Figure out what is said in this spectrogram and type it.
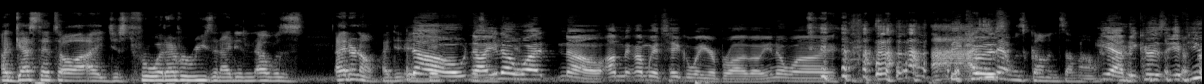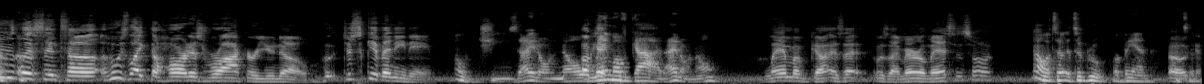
I guess that's all. I just for whatever reason I didn't. I was. I don't know. I did. no, no, you know make what? No, I'm I'm going to take away your bravo. You know why? sense. I knew Because- that was coming somehow. yeah, because if you listen to who's like the hardest rocker you know, who, just give any name. Oh, jeez, I don't know. Okay. Lamb of God. I don't know. Lamb of God is that was that Marilyn Manson song? No, it's a it's a group, a band. Oh, It's a- okay.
